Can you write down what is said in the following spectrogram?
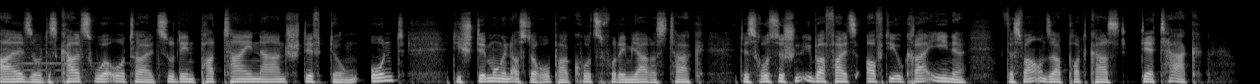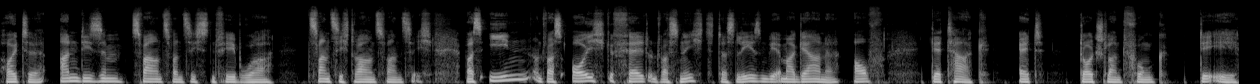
Also das Karlsruher Urteil zu den parteinahen Stiftungen und die Stimmung in Osteuropa kurz vor dem Jahrestag des russischen Überfalls auf die Ukraine. Das war unser Podcast Der Tag. Heute an diesem 22. Februar 2023. Was Ihnen und was euch gefällt und was nicht, das lesen wir immer gerne auf dertag.deutschlandfunk.de.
